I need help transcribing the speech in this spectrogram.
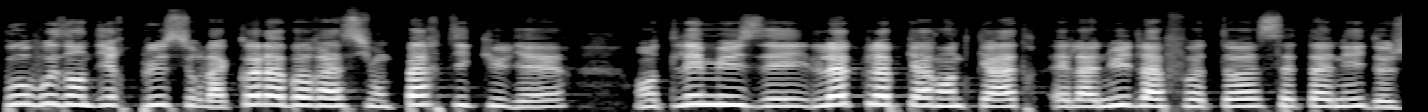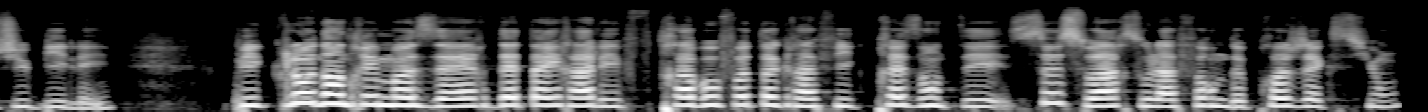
pour vous en dire plus sur la collaboration particulière entre les musées, le Club 44 et la Nuit de la photo cette année de jubilé. Puis Claude-André Moser détaillera les travaux photographiques présentés ce soir sous la forme de projection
